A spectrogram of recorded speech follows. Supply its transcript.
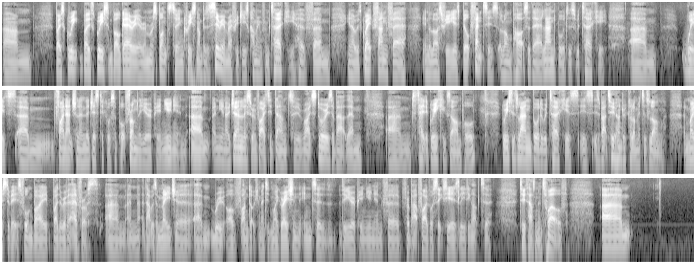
um, both, Gre- both Greece and Bulgaria, in response to increased numbers of Syrian refugees coming from Turkey, have, um, you know, with great fanfare in the last few years, built fences along parts of their land borders with Turkey. Um, with um, financial and logistical support from the European Union. Um, and, you know, journalists are invited down to write stories about them. Um, to take the Greek example, Greece's land border with Turkey is, is, is about 200 kilometres long, and most of it is formed by, by the river Evros. Um, and that was a major um, route of undocumented migration into the, European Union for, for about five or six years leading up to 2012. Um,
